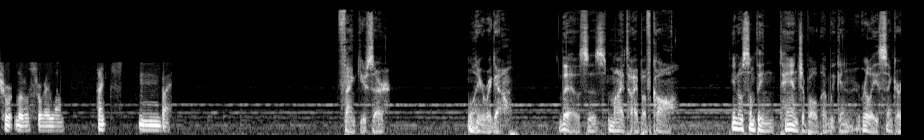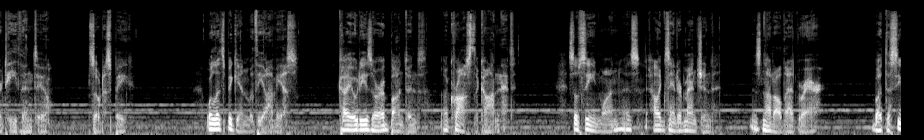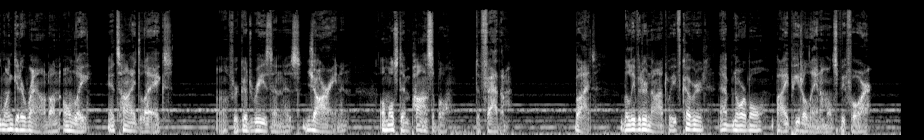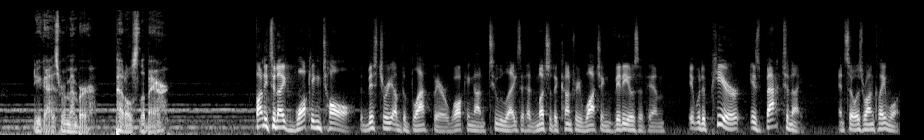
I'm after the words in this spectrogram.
short little story along. Thanks. Mm, bye. Thank you, sir. Well, here we go. This is my type of call. You know, something tangible that we can really sink our teeth into, so to speak. Well, let's begin with the obvious. Coyotes are abundant across the continent. So seeing one, as Alexander mentioned, is not all that rare. But to see one get around on only its hind legs, well, for good reason, is jarring and almost impossible to fathom. But Believe it or not, we've covered abnormal bipedal animals before. You guys remember Pedals the bear? Finally tonight, Walking Tall, the mystery of the black bear walking on two legs that had much of the country watching videos of him, it would appear, is back tonight. And so is Ron Claiborne.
